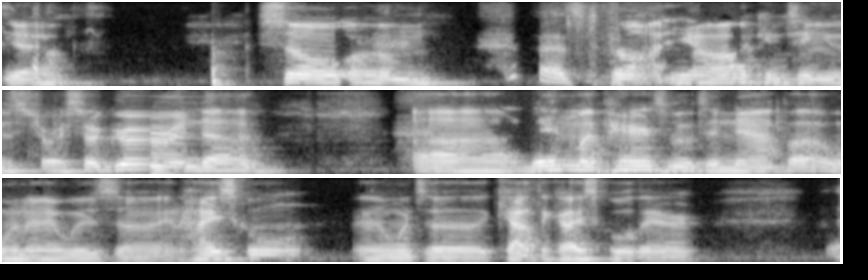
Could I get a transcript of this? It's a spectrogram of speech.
yeah. So, um, that's so, you know, I'll continue the story. So I grew up in uh, uh, then my parents moved to Napa when I was uh, in high school, and I went to Catholic high school there.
